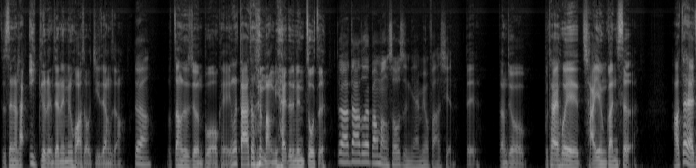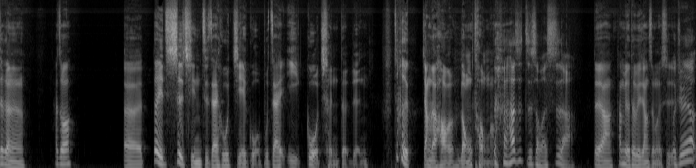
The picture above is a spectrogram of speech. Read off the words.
只剩下他一个人在那边划手机这样子哦、对啊，这样子就很不 OK，因为大家都在忙，你还在那边坐着，对啊，大家都在帮忙收拾，你还没有发现。对，这样就不太会察言观色。好，再来这个呢，他说，呃，对事情只在乎结果，不在意过程的人，这个讲的好笼统哦。他是指什么事啊？对啊，他没有特别讲什么事我。觉得要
